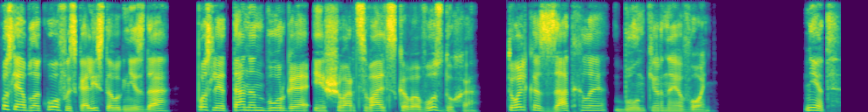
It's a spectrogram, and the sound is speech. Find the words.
После облаков и скалистого гнезда, после Танненбурга и шварцвальдского воздуха только затхлая бункерная вонь. Нет,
